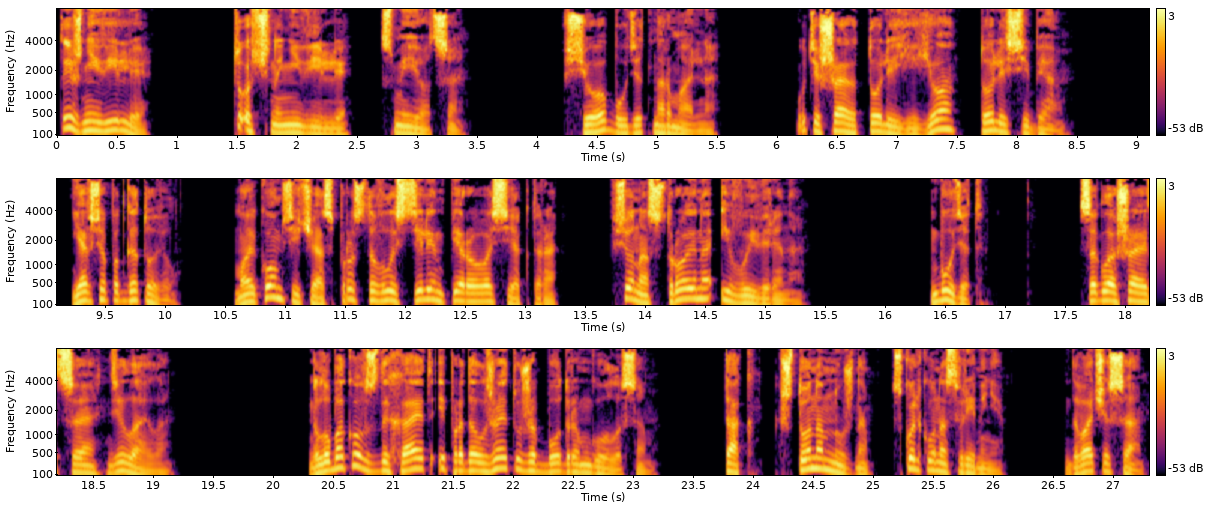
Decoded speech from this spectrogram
«Ты ж не Вилли». «Точно не Вилли», — смеется. Все будет нормально. Утешаю то ли ее, то ли себя. Я все подготовил. Мой ком сейчас просто властелин первого сектора. Все настроено и выверено. Будет. Соглашается Дилайла. Глубоко вздыхает и продолжает уже бодрым голосом. «Так, что нам нужно? Сколько у нас времени?» «Два часа».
